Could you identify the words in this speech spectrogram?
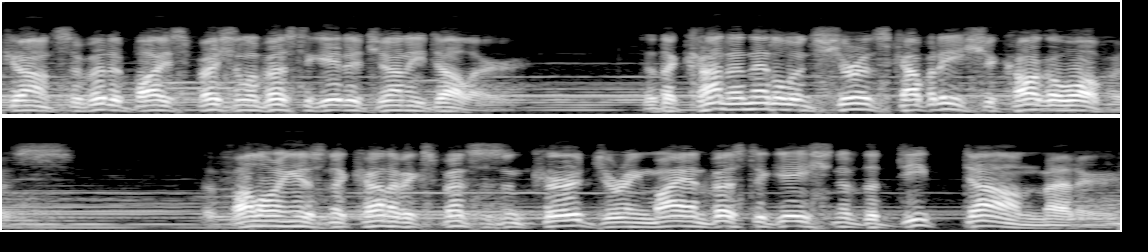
Account submitted by Special Investigator Johnny Dollar to the Continental Insurance Company, Chicago office. The following is an account of expenses incurred during my investigation of the Deep Down matter.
